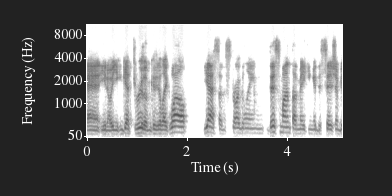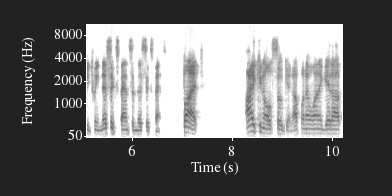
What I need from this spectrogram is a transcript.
and you know you can get through them because you're like, well, yes, I'm struggling this month. I'm making a decision between this expense and this expense, but I can also get up when I want to get up.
